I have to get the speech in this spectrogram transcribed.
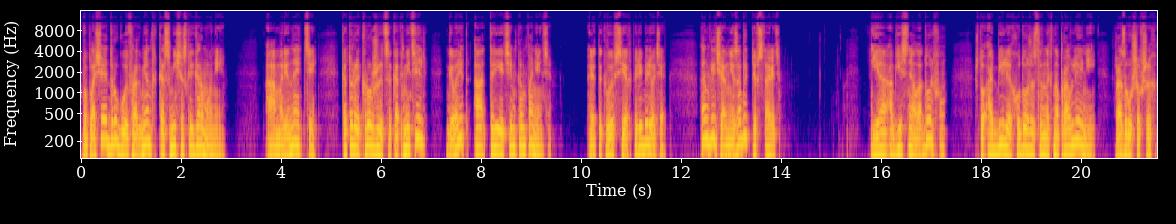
воплощает другой фрагмент космической гармонии. А Маринетти, который кружится как метель, говорит о третьем компоненте. Этак вы всех переберете. Англичан не забудьте вставить. Я объяснял Адольфу, что обилие художественных направлений – разрушивших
